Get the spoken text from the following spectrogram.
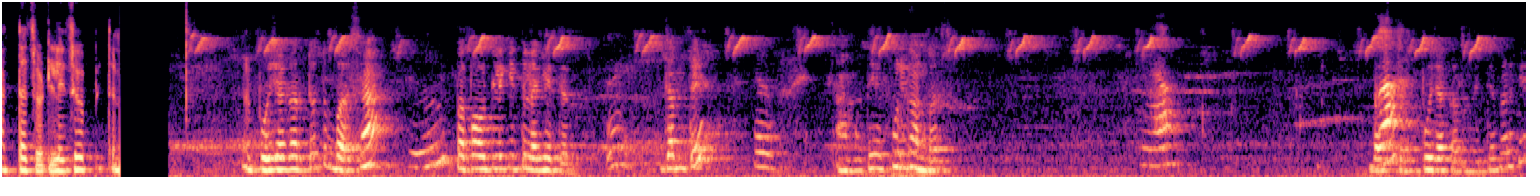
आत्ताच उठले झोप पूजा करतो तू बस हा. पप्पा उठले की तुला घेतात. जमते? मग ते फुल घेऊन बस. बस पूजा करून देते बरं की?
